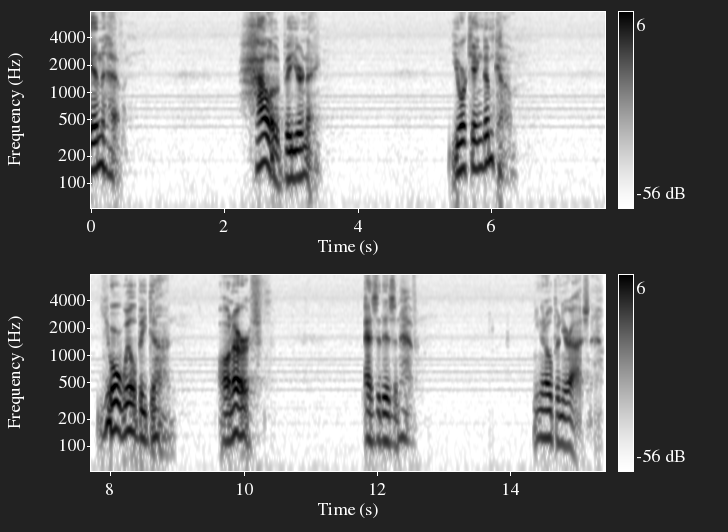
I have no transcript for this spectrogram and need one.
in heaven, hallowed be your name. Your kingdom come, your will be done on earth as it is in heaven. You can open your eyes now.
